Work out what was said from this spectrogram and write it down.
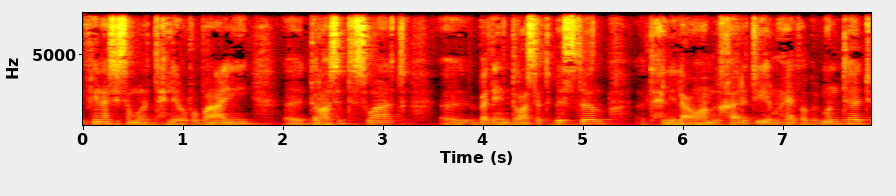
في ناس يسمونه التحليل الرباعي دراسة سوات بعدين دراسة بيستل تحليل العوامل الخارجية المحيطة بالمنتج.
